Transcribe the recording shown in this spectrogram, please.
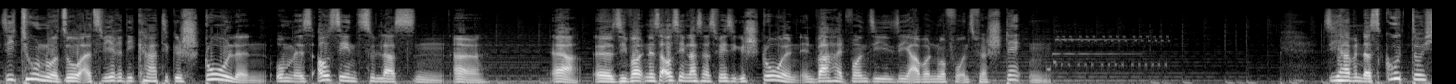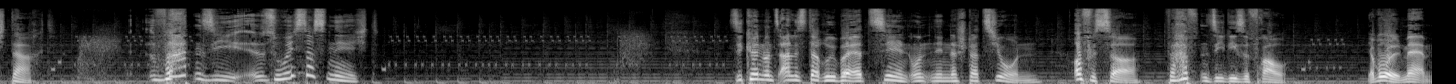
Sie tun nur so, als wäre die Karte gestohlen, um es aussehen zu lassen. Äh, ja, äh, sie wollten es aussehen lassen, als wäre sie gestohlen. In Wahrheit wollen sie sie aber nur vor uns verstecken. Sie haben das gut durchdacht. Warten Sie, so ist das nicht. Sie können uns alles darüber erzählen unten in der Station. Officer, verhaften Sie diese Frau. Jawohl, Ma'am.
